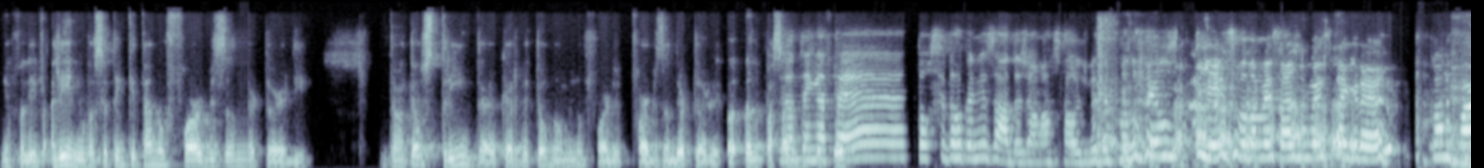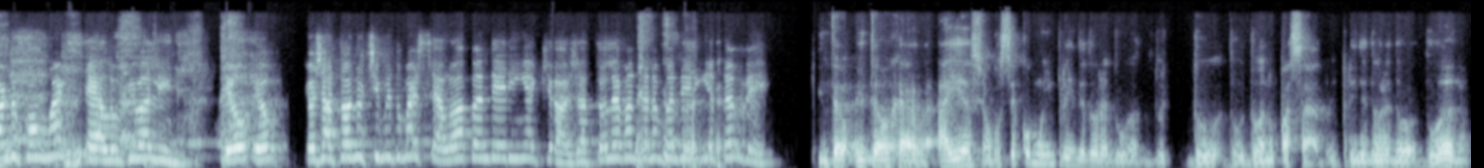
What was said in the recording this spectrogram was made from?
E eu falei, Aline, você tem que estar no Forbes Under 30. Então, até os 30, eu quero ver teu nome no Forbes Under 30. Ano passado. Já tem até foi... torcida organizada, já, Marcelo. De vez em quando vem uns clientes mandando mensagem no meu Instagram. Concordo com o Marcelo, viu, Aline? Eu, eu, eu já estou no time do Marcelo. Olha a bandeirinha aqui, ó. Já estou levantando a bandeirinha também. Então, então, Carla, aí assim, ó, você como empreendedora do ano, do, do, do, do ano passado, empreendedora do, do ano,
